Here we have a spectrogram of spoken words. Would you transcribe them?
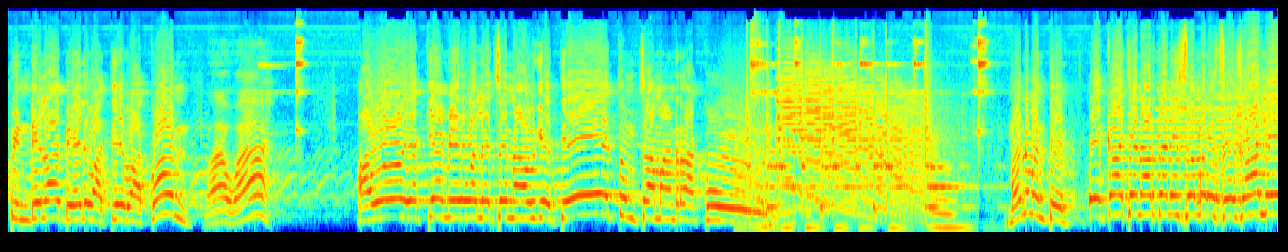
पिंडीला बेल वाते वाकून वा वा. अहो या मेरवाल्याचं नाव घेते तुमचा मान राखून. म्हण म्हणते एका जनार्दनी समरस झाले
